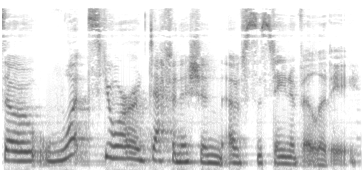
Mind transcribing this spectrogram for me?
So what's your definition of sustainability?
